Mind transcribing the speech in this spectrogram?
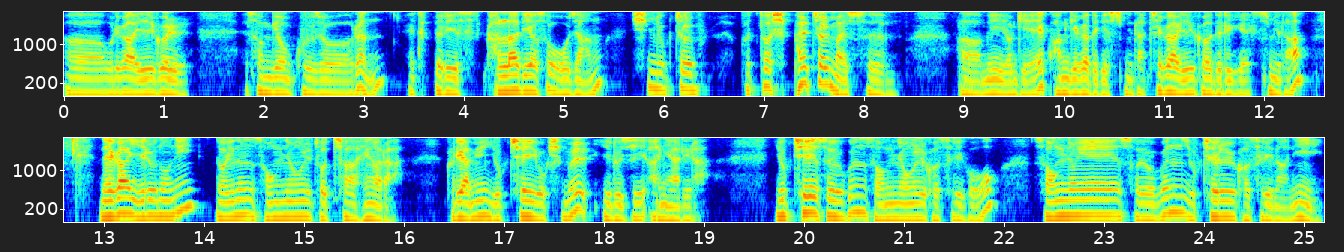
어, 우리가 읽을 성경 구절은 특별히 갈라디아서 5장 16절부터 18절 말씀이 여기에 관계가 되겠습니다. 제가 읽어드리겠습니다. 내가 이르노니 너희는 성령을 좇아 행하라. 그리하면 육체의 욕심을 이루지 아니하리라. 육체의 소욕은 성령을 거스리고 성령의 소욕은 육체를 거스리나니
